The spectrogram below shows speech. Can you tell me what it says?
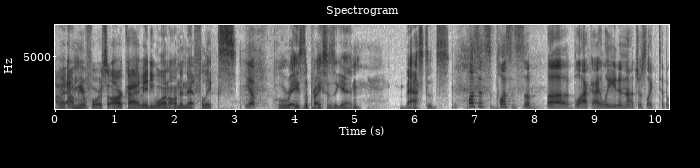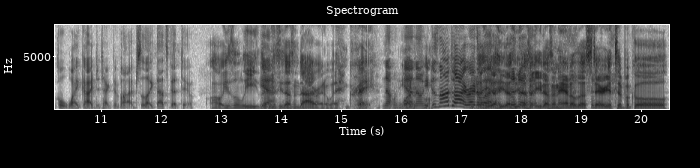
all right, I'm here for it. So Archive 81 on the Netflix. Yep. Who raised the prices again? Bastards. Plus, it's plus it's a uh, black guy lead and not just like typical white guy detective vibe. So like that's good too. Oh, he's the lead. That Yeah. means he doesn't die right away. Great. No, yeah, no, he Wonderful. does not die right he, away. does- he, does, he doesn't. He doesn't handle the stereotypical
